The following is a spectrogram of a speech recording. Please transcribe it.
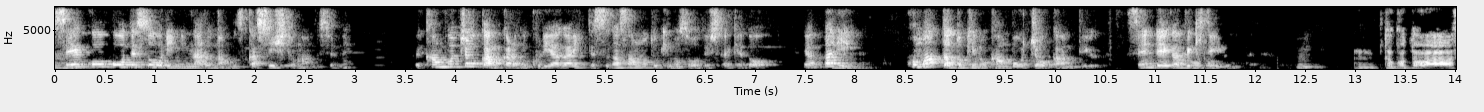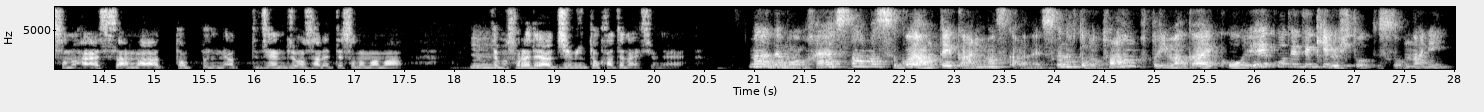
成功法で総理になるのは難しい人なんですよね。で官房長官からの繰り上がりって菅さんの時もそうでしたけど、やっぱり困った時の官房長官っていう洗礼ができている。うん。うん、ということは、その林さんがトップになって前上されてそのまま、うん、でもそれでは自民党勝てないですよね。まあでも、林さんはすごい安定感ありますからね。少なくともトランプと今外交、英語でできる人ってそんなに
